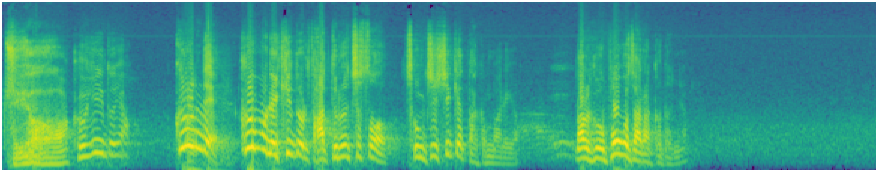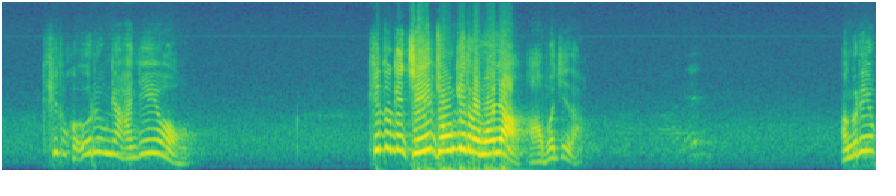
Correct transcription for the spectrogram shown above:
주여. 그게 기도야. 그런데 그분의 기도를 다 들어쳐서 성취시켰다 그 말이에요. 나는 그거 보고 자랐거든요. 기도가 어려운 게 아니에요. 기도에 제일 좋은 기도가 뭐냐? 아버지다. 안 그래요?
